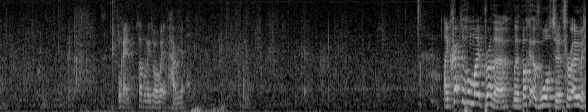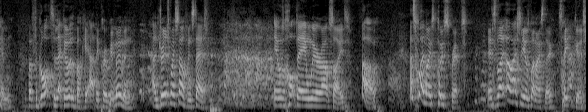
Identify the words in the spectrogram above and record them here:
Okay, so everyone needs to wait for Harriet. I crept upon my brother with a bucket of water to throw over him, but forgot to let go of the bucket at the appropriate moment, and drenched myself instead. It was a hot day and we were outside. Oh, that's quite a nice postscript. It's like, oh, actually, it was quite nice though. It's like, good.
